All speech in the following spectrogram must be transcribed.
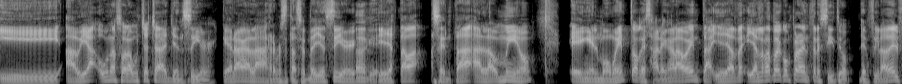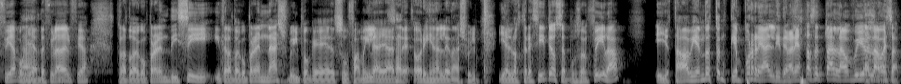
y había una sola muchacha, Jen Sear, que era la representación de Jen Sear. Ok. Y ella estaba sentada al lado mío en el momento que salen a la venta. Y ella, ella trató de comprar en tres sitios. En Filadelfia, porque ella es de Filadelfia. Trató de comprar en DC y trató de comprar en Nashville, porque su familia ya es de- original de Nashville. Y en los tres sitios se puso en fila. Y yo estaba viendo esto en tiempo real. Literal, está sentada al lado mío en la mesa.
